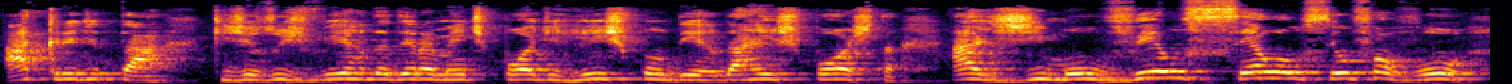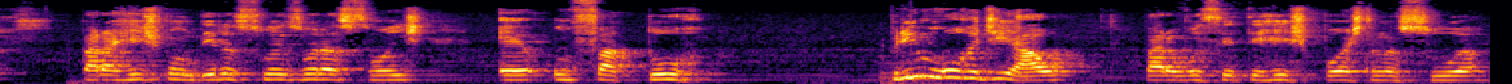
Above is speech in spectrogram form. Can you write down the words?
acreditar que Jesus verdadeiramente pode responder, dar resposta, agir, mover o céu ao seu favor para responder às suas orações é um fator primordial para você ter resposta na sua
